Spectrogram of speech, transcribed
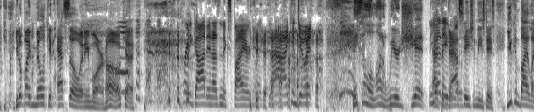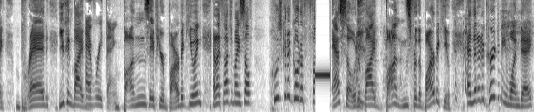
you don't buy milk at Esso anymore. Oh, okay. Pray to God it hasn't expired. Like, nah, I can do it. They sell a lot of weird shit Yeah, at the they gas do. station these days. You can buy like bread. You can buy Everything. buns if you're barbecuing. And I thought to myself, who's going to go to f- Esso to buy buns for the barbecue? And then it occurred to me one day.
